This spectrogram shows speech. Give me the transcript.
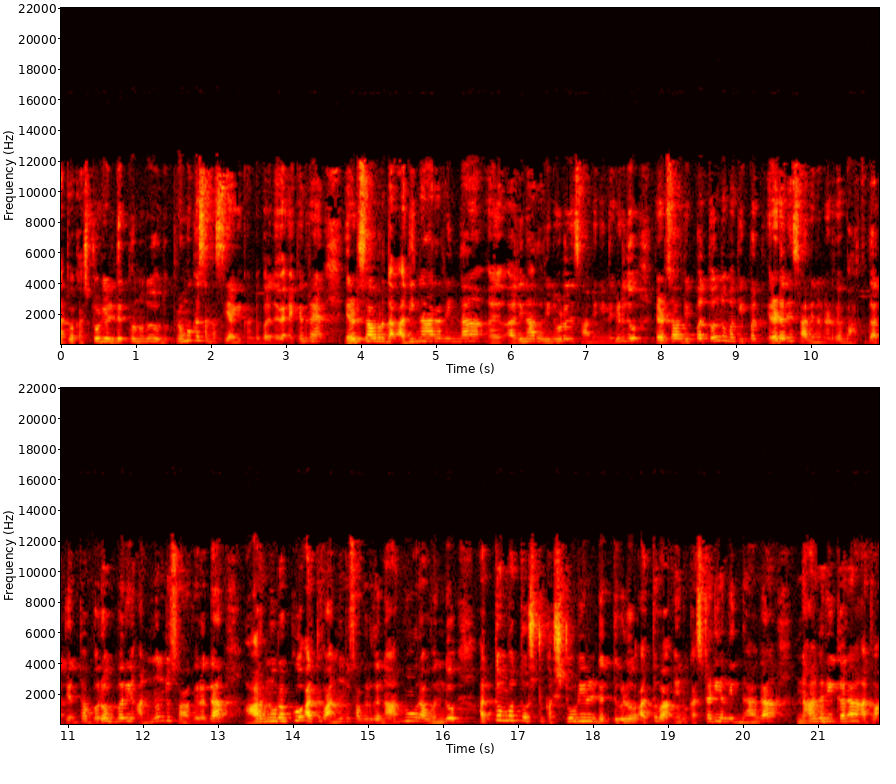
ಅಥವಾ ಕಸ್ಟೋಡಿಯಲ್ ಡೆತ್ ಅನ್ನೋದು ಒಂದು ಪ್ರಮುಖ ಸಮಸ್ಯೆಯಾಗಿ ಕಂಡು ಬಂದಿದೆ. ಯಾಕೆಂದ್ರೆ ಎರಡು ಸಾವಿರದ ಹದಿನಾರರಿಂದ ಹದಿನಾರು, ಹದಿನೇಳನೇ ಸಾಲಿನಿಂದ ಹಿಡಿದು ಎರಡು ಸಾವಿರದ ಇಪ್ಪತ್ತೊಂದು ಮತ್ತು ಇಪ್ಪತ್ತೆರಡನೇ ಸಾಲಿನ ನಡುವೆ ಭಾರತದಾದ್ಯಂತ ಬರೋಬ್ಬರಿ ಹನ್ನೊಂದು ಸಾವಿರದ ಆರ್ನೂರಕ್ಕೂ ಅಥವಾ ಹನ್ನೊಂದು ಸಾವಿರದ ನಾನ್ನೂರ ಒಂದು ಹತ್ತೊಂಬತ್ತು ಅಷ್ಟು ಕಸ್ಟೋಡಿಯಲ್ ಡೆತ್ಗಳು ಅಥವಾ ಏನು ಕಸ್ಟಡಿಯಲ್ಲಿದ್ದಾಗ ನಾಗರಿಕರ ಅಥವಾ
